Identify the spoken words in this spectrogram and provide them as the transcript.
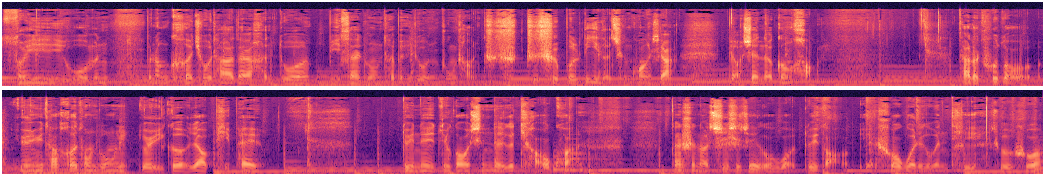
所以我们不能苛求他在很多比赛中，特别是中场支持支持不利的情况下，表现得更好。他的出走源于他合同中有一个要匹配队内最高薪的一个条款。但是呢，其实这个我最早也说过这个问题，就是说，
